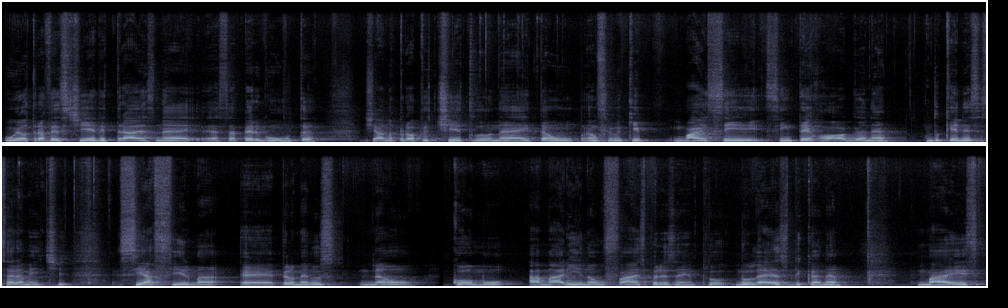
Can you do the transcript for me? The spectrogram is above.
o Eu Travesti, ele traz, né, essa pergunta já no próprio título, né? Então, é um filme que mais se, se interroga, né? Do que necessariamente se afirma, é, pelo menos não como a Marina o faz, por exemplo, no Lésbica, né? Mas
